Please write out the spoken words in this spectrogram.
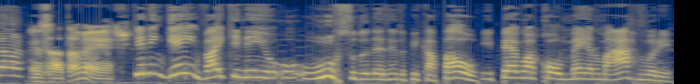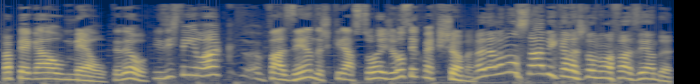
Não. Exatamente. Porque ninguém vai que nem o, o- urso do desenho do pica-pau e pega uma colmeia numa árvore pra pegar o mel, entendeu? Existem lá fazendas, criações, eu não sei como é que chama. Mas ela não sabe que elas estão numa fazenda,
